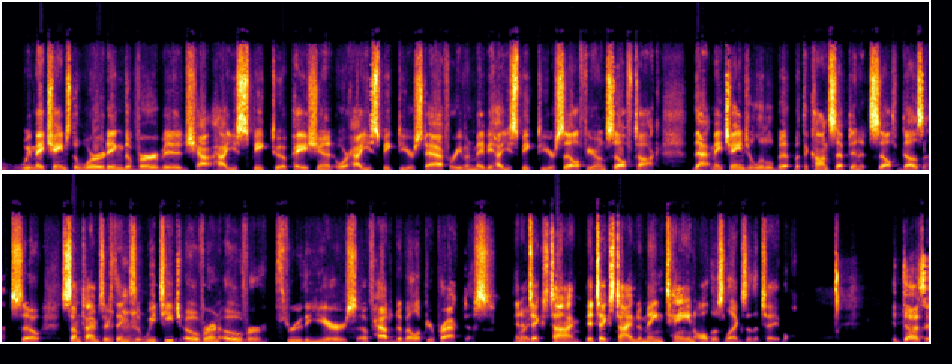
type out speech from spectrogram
right. we may change the wording the verbiage how, how you speak to a patient or how you speak to your staff or even maybe how you speak to yourself your own self-talk. That may change a little bit but the concept in itself doesn't. So sometimes there are things that we teach over and over through the years of how to develop your practice and right. it takes time. It takes time to maintain all those legs of the table. It does.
